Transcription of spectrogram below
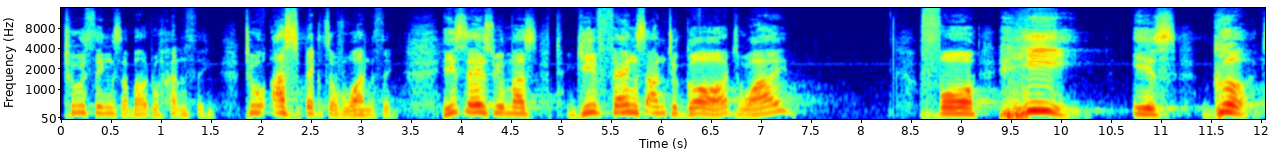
Two things about one thing, two aspects of one thing. He says we must give thanks unto God. Why? For He is good.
